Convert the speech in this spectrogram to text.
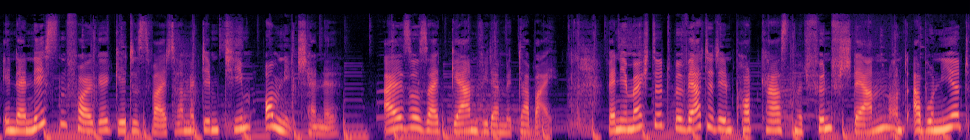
In der nächsten Folge geht es weiter mit dem Team Omnichannel. Also seid gern wieder mit dabei. Wenn ihr möchtet, bewertet den Podcast mit 5 Sternen und abonniert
